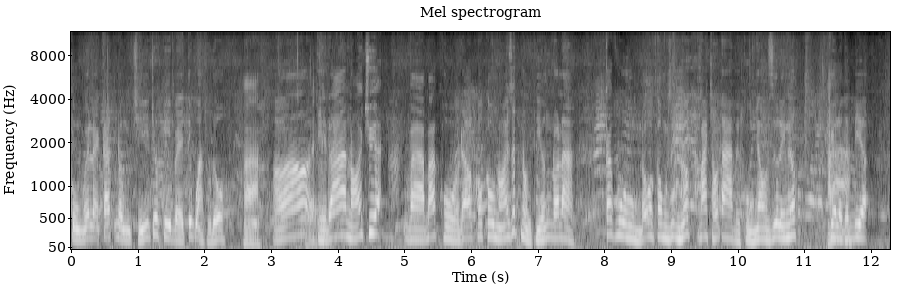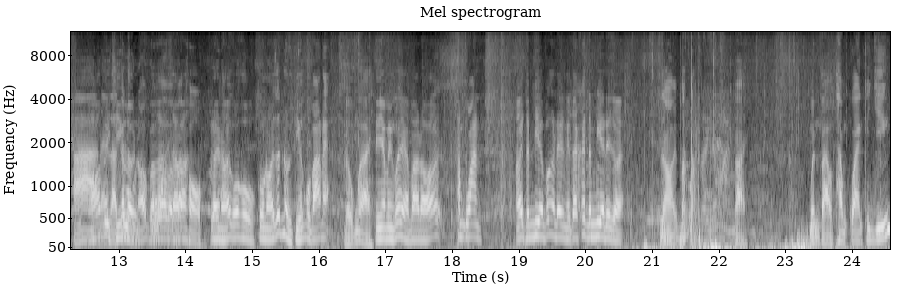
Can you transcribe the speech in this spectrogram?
cùng với lại các đồng chí trước khi về tiếp quản thủ đô. À. Đó thì đã nói chuyện và bác Hồ đã có câu nói rất nổi tiếng đó là các vua hùng đã có công dựng nước bác cháu ta phải cùng nhau giữ lấy nước. Kia À. là tấm bia. À, đây vị là cái lời ngồi- nói của vâng ạ, bác vâng. Hồ. lời nói của bác Hồ câu nói rất nổi tiếng của bác đấy. Đúng rồi. Thì nhà mình có thể vào đó tham quan. Đấy, tấm bia vẫn ở đây người ta khắc tấm bia đây rồi ạ. rồi bắt đầu. Rồi. Mình vào tham quan cái giếng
